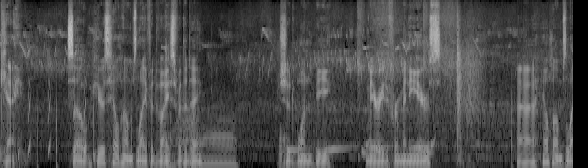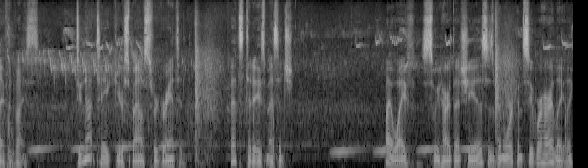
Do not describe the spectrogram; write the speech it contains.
Okay. So, here's Hillhome's life advice for the day. Should one be married for many years? Uh, Hillhome's life advice. Do not take your spouse for granted. That's today's message. My wife, sweetheart that she is, has been working super hard lately.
